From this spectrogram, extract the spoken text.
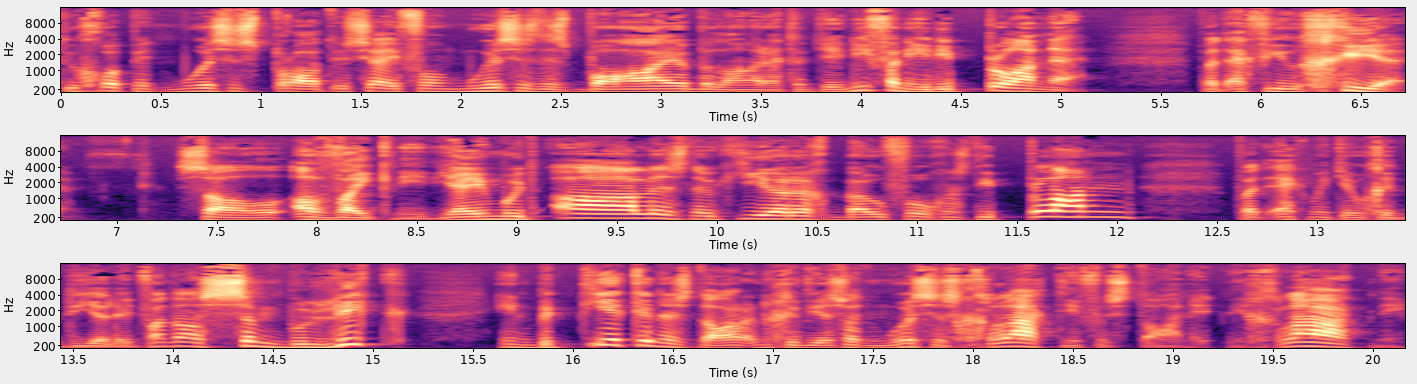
toe God met Moses praat, toe sê hy vir Moses dis baie belangrik dat jy nie van hierdie planne wat ek vir jou gee sal afwyk nie. Jy moet alles noukeurig bou volgens die plan wat ek met jou gedeel het, want daar's simboliek en betekenis daarin gewees wat Moses glad nie verstaan het nie, glad nie.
